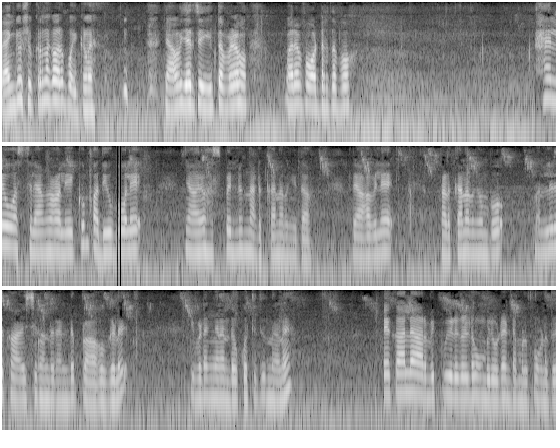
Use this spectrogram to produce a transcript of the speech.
താങ്ക് യു ശുക്ര എന്നൊക്കെ അവർ പോയിക്കണ്. ഞാൻ വിചാരിച്ച ഈത്തപ്പഴം വരെ ഫോട്ടോ എടുത്തപ്പോൾ ഹലോ അസ്സലാമലൈക്കും പതിവ് പോലെ ഞാനും ഹസ്ബൻഡും നടക്കാൻ ഇറങ്ങിട്ടാ രാവിലെ നടക്കാൻ ഇറങ്ങുമ്പോൾ നല്ലൊരു കാഴ്ച കണ്ട് രണ്ട് പ്രാവുകൾ ഇവിടെ ഇങ്ങനെ എന്തോ കൊത്തി തിന്നാണ്. പഴയകാല അറബിക് വീടുകളുടെ മുമ്പിലൂടെയാണ് നമ്മൾ പോണത്.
